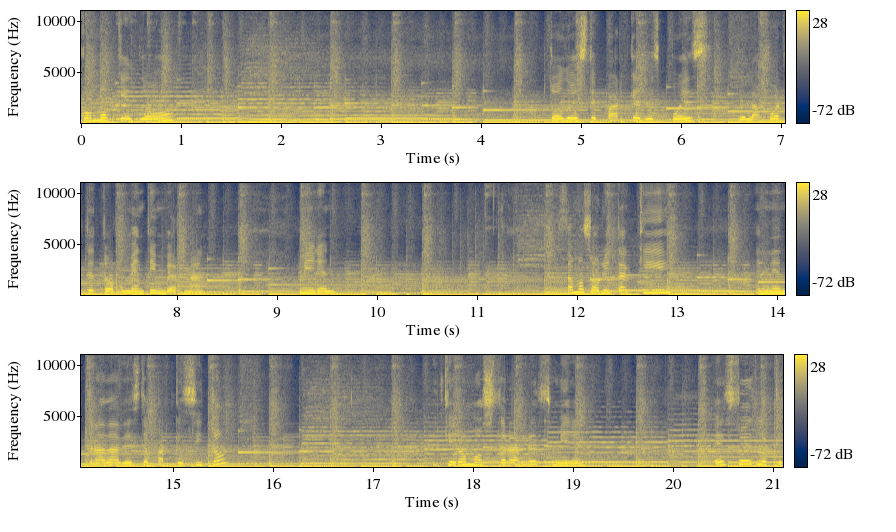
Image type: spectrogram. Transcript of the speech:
cómo quedó todo este parque después de la fuerte tormenta invernal. Miren, estamos ahorita aquí en la entrada de este parquecito. Y quiero mostrarles miren esto es lo que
